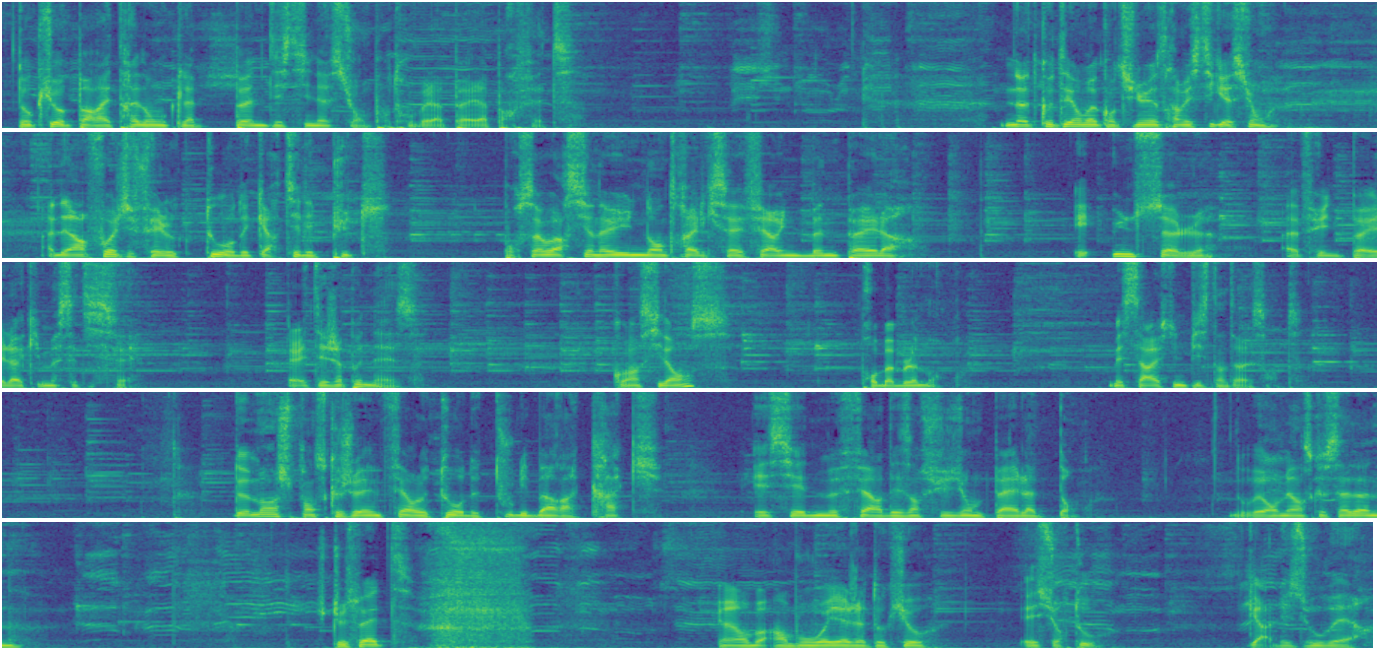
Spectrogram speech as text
Tokyo paraîtrait donc la bonne destination pour trouver la paix la parfaite. De notre côté, on va continuer notre investigation. La dernière fois, j'ai fait le tour des quartiers des putes pour savoir s'il y en avait une d'entre elles qui savait faire une bonne paella. Et une seule a fait une paella qui m'a satisfait. Elle était japonaise. Coïncidence? Probablement. Mais ça reste une piste intéressante. Demain, je pense que je vais me faire le tour de tous les bars à crack essayer de me faire des infusions de paella dedans. Nous verrons bien ce que ça donne. Je te souhaite un bon voyage à Tokyo et surtout, garde les yeux ouverts.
